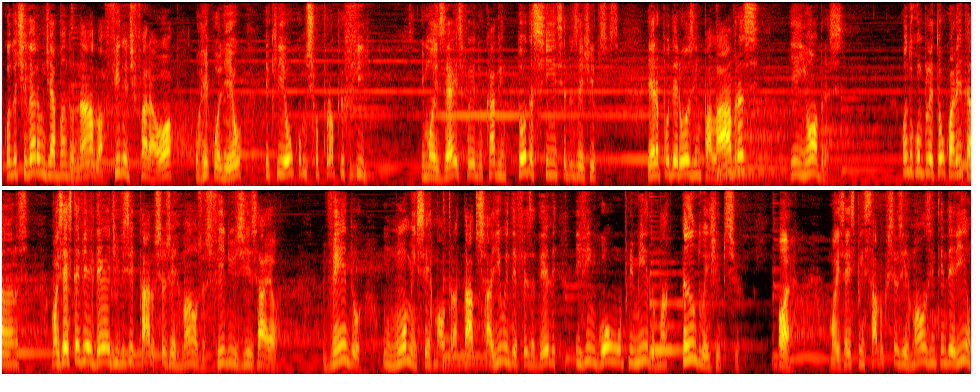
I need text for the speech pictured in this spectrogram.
Quando tiveram de abandoná-lo, a filha de Faraó o recolheu e criou como seu próprio filho. E Moisés foi educado em toda a ciência dos egípcios e era poderoso em palavras e em obras. Quando completou 40 anos, Moisés teve a ideia de visitar os seus irmãos, os filhos de Israel. Vendo um homem ser maltratado, saiu em defesa dele e vingou o oprimido, matando o egípcio. Ora, Moisés pensava que seus irmãos entenderiam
